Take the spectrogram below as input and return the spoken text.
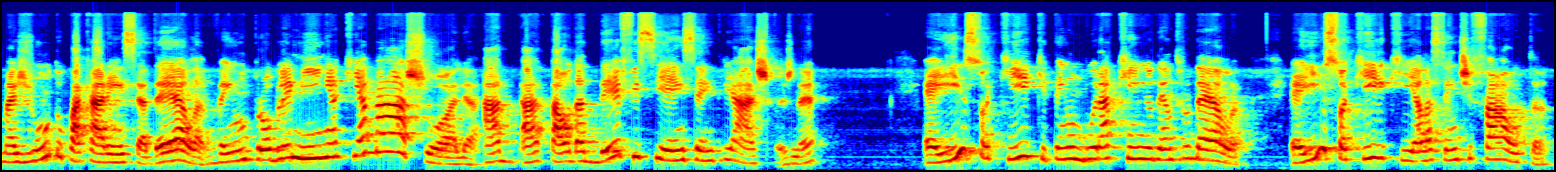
mas junto com a carência dela vem um probleminha aqui abaixo, olha, a, a tal da deficiência, entre aspas, né? É isso aqui que tem um buraquinho dentro dela. É isso aqui que ela sente falta.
